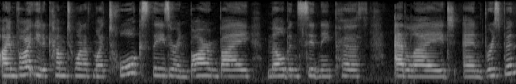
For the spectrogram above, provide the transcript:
I invite you to come to one of my talks. These are in Byron Bay, Melbourne, Sydney, Perth, Adelaide, and Brisbane.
